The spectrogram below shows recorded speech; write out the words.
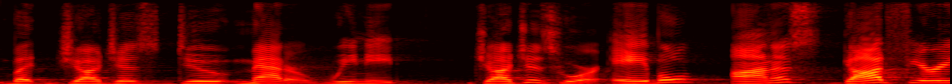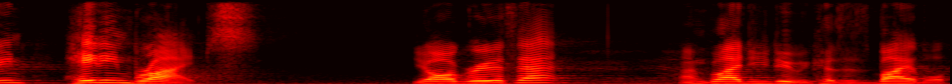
But judges do matter. We need judges who are able, honest, God fearing, hating bribes. You all agree with that? I'm glad you do because it's Bible.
